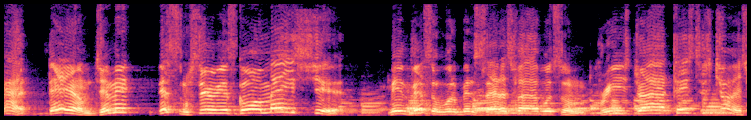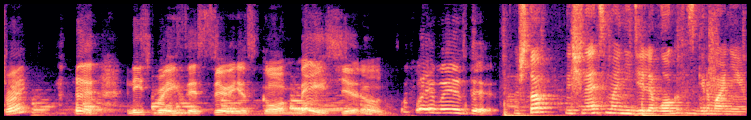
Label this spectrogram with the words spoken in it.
God damn, Jimmy. This some serious gourmet shit. Me and Vincent would have been satisfied with some freeze-dried Taster's Choice, right? and these brings this serious gourmet shit on. What flavor is this? Ну что, начинается моя неделя влогов из Германии.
